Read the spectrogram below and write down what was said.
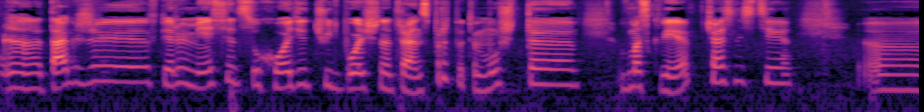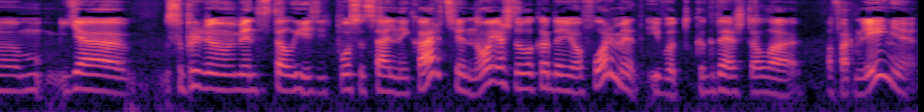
э, также в первый месяц уходит чуть больше на транспорт, потому что в Москве, в частности, я с определенного момента стала ездить по социальной карте, но я ждала, когда ее оформят, и вот когда я ждала оформления,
